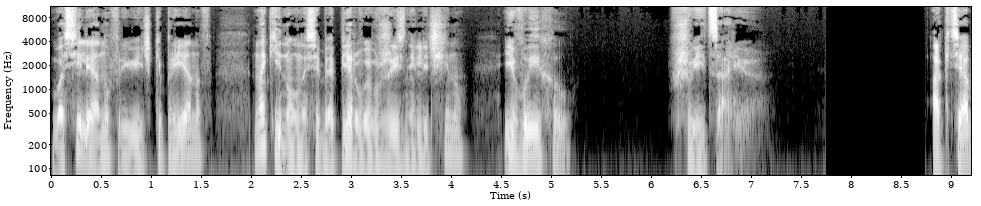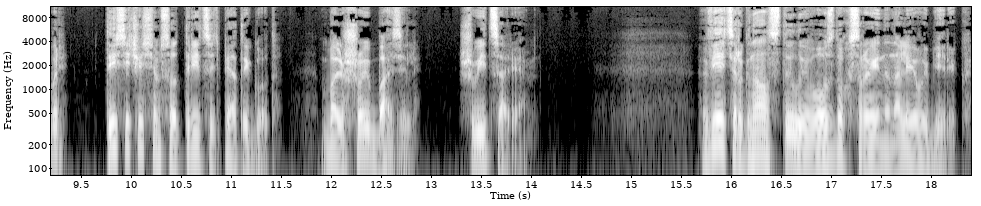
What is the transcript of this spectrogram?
Василий Ануфриевич Киприянов накинул на себя первую в жизни личину и выехал в Швейцарию. Октябрь 1735 год. Большой Базель. Швейцария. Ветер гнал стылый воздух с Рейна на левый берег.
